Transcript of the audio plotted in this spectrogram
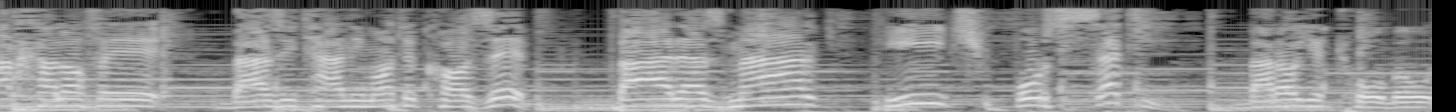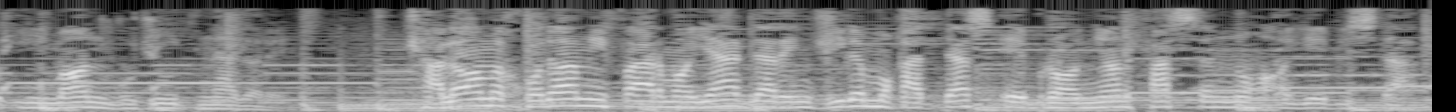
برخلاف بعضی تعلیمات کاذب بعد از مرگ هیچ فرصتی برای توبه و ایمان وجود نداره. کلام خدا میفرماید در انجیل مقدس ابرانیان فصل 9 آیه 27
